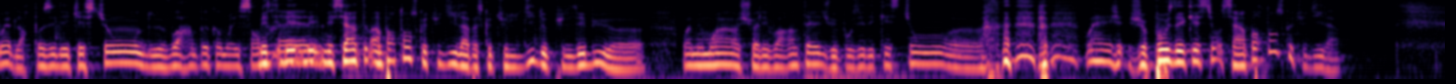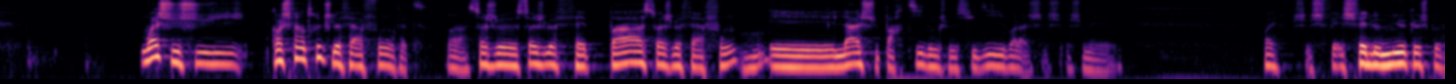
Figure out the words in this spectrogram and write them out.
ouais, de leur poser des questions, de voir un peu comment ils s'entraînent. mais- mais- mais c'est important ce que tu dis là, parce que tu le dis depuis le début. euh, ouais, mais moi, je suis allé voir un tel, je vais poser des questions. euh, ouais, je, je pose des questions. C'est important ce que tu dis là. Moi, je, suis- quand je fais un truc, je le fais à fond en fait. Voilà, soit je, le- soit je le fais pas, soit je le fais à fond. Mhm. Et là, je suis parti, donc je me suis dit, voilà, je, je- je mets. Ouais, je, je fais, je fais le mieux que je peux.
